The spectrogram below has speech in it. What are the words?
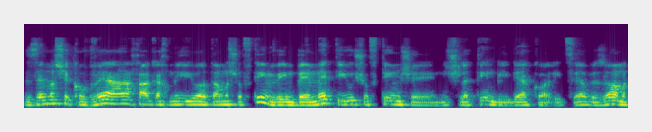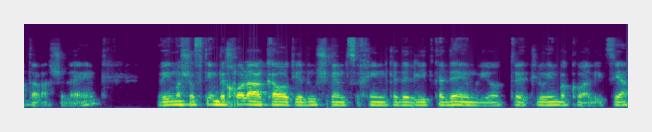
זה מה שקובע אחר כך מי יהיו אותם השופטים, ואם באמת יהיו שופטים שנשלטים בידי הקואליציה, וזו המטרה שלהם, ואם השופטים בכל הערכאות ידעו שהם צריכים כדי להתקדם להיות אה, תלויים בקואליציה,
